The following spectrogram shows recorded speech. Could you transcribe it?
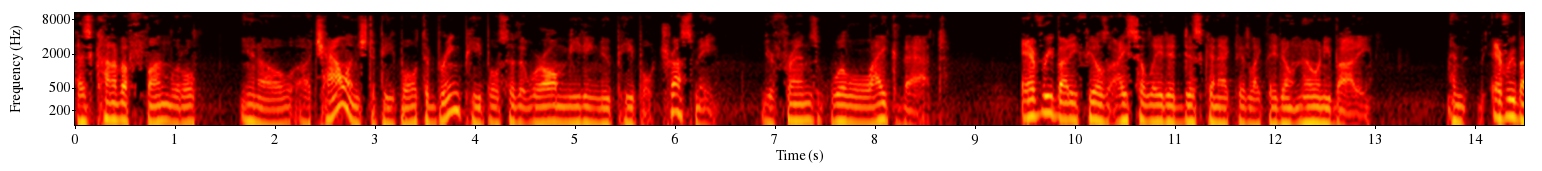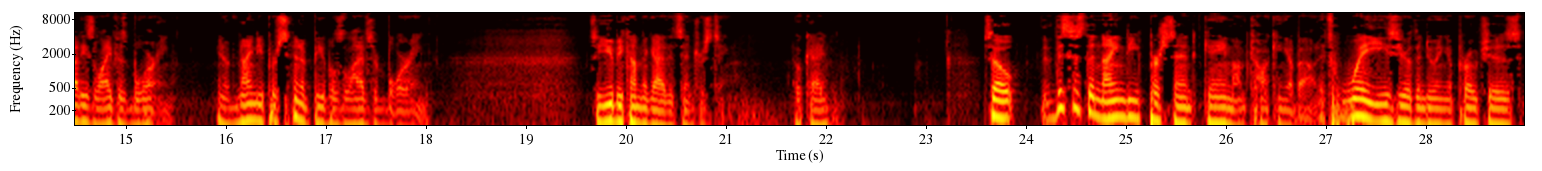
as kind of a fun little, you know, challenge to people to bring people so that we're all meeting new people. Trust me, your friends will like that. Everybody feels isolated, disconnected, like they don't know anybody, and everybody's life is boring. You know, ninety percent of people's lives are boring. So you become the guy that's interesting. Okay? So this is the 90% game I'm talking about. It's way easier than doing approaches.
